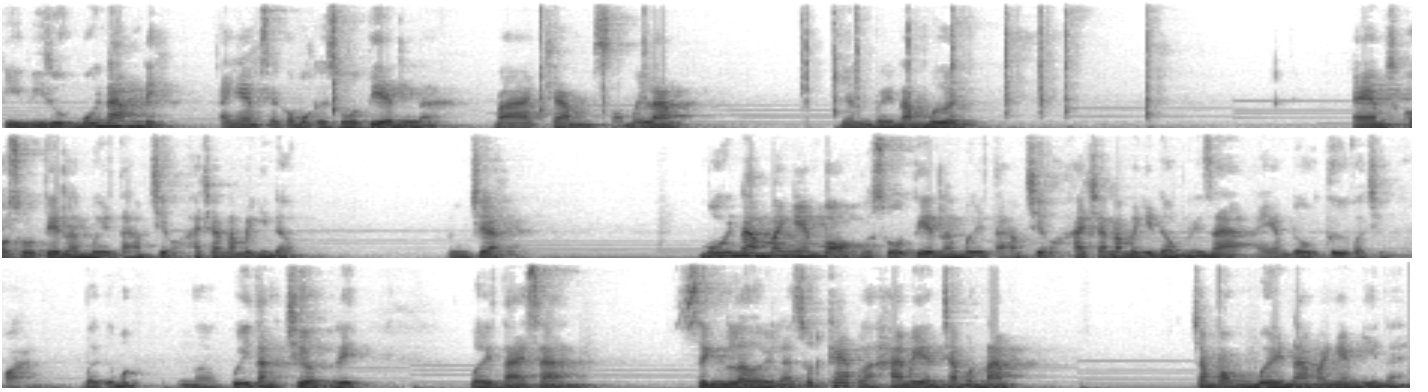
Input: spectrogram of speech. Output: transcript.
thì ví dụ mỗi năm đi anh em sẽ có một cái số tiền là 365 nhân với 50 em có số tiền là 18 triệu 250 nghìn đồng đúng chưa mỗi năm anh em bỏ một số tiền là 18 triệu 250 nghìn đồng này ra anh em đầu tư vào chứng khoán với cái mức ờ, quỹ tăng trưởng đi. Với tài sản sinh lời lãi suất kép là 20% một năm. Trong vòng 10 năm anh em nhìn này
